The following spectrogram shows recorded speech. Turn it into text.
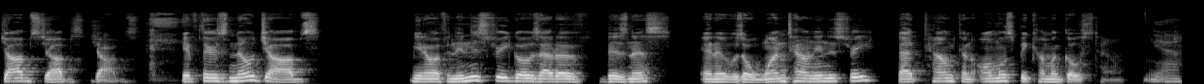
Jobs, jobs, jobs. if there's no jobs, you know, if an industry goes out of business and it was a one town industry, that town can almost become a ghost town. Yeah.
